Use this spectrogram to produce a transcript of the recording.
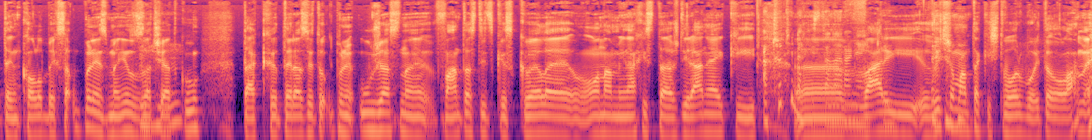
ten kolobek sa úplne zmenil z začiatku, mm-hmm. tak teraz je to úplne úžasné, fantastické, skvelé, ona mi nachystá vždy raňajky. A čo ti nachystá na raňajky? Varí, vieš čo, mám taký štvorboj, to voláme.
